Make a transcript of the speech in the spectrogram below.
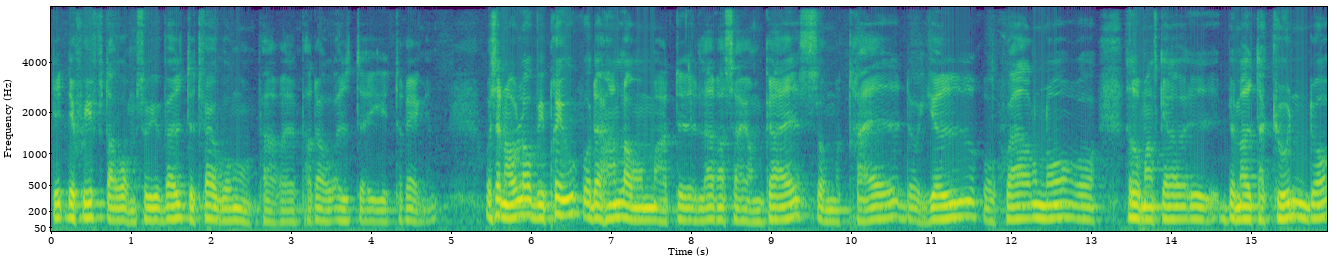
Det, det skiftar om så vi var ute två gånger per, eh, per dag ute i terrängen. Och sen avlade vi prov och det handlar om att eh, lära sig om gräs, om träd och djur och stjärnor och hur man ska eh, bemöta kunder.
